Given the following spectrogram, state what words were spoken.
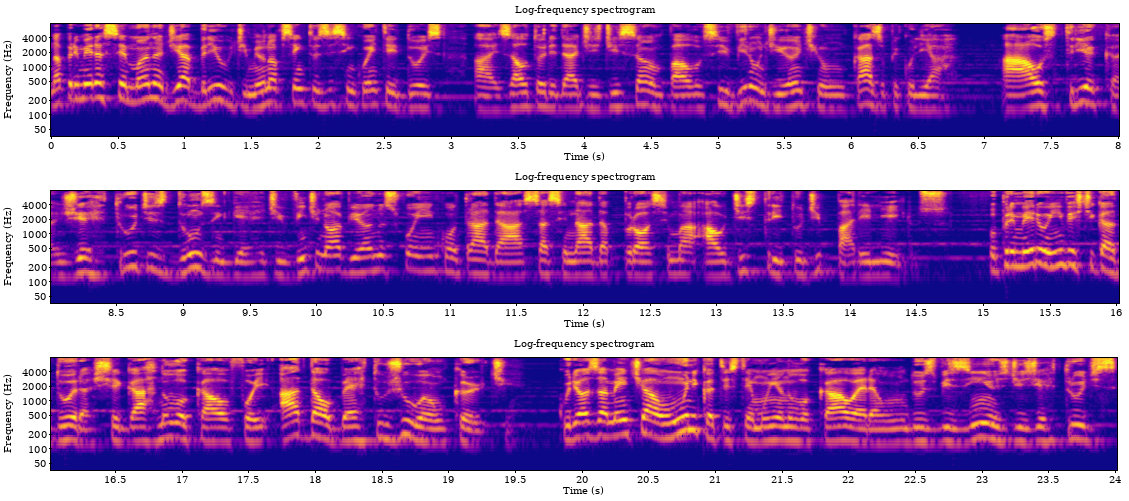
Na primeira semana de abril de 1952, as autoridades de São Paulo se viram diante de um caso peculiar. A austríaca Gertrudes Dunzinger, de 29 anos, foi encontrada assassinada próxima ao distrito de Parelheiros. O primeiro investigador a chegar no local foi Adalberto João Kurt. Curiosamente, a única testemunha no local era um dos vizinhos de Gertrudes,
